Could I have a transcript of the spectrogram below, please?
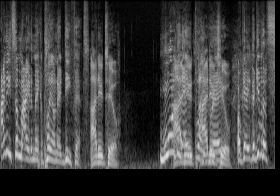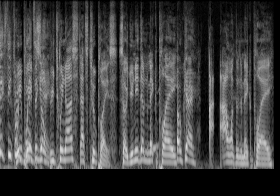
I need somebody to make a play on that defense. I do too. More than I do- eight play, I do too. Okay, they're giving up 63 We, we, points a so game. between us, that's two plays. So you need them to make a play. okay. I, I want them to make a play.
